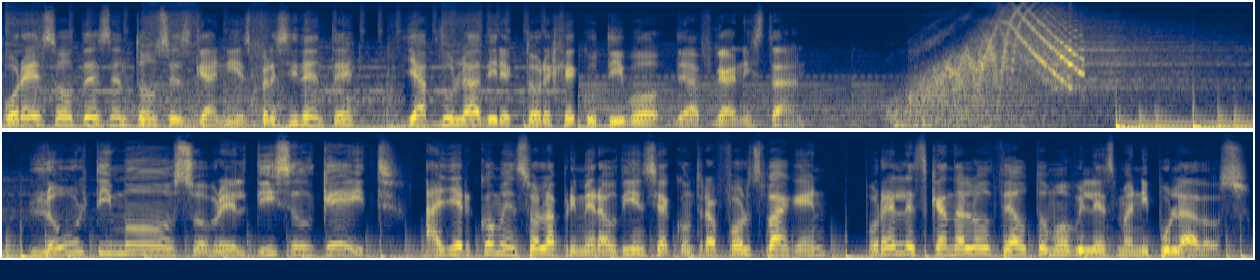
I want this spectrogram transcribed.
Por eso, desde entonces Ghani es presidente y Abdullah director ejecutivo de Afganistán. Lo último sobre el Dieselgate. Ayer comenzó la primera audiencia contra Volkswagen por el escándalo de automóviles manipulados.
